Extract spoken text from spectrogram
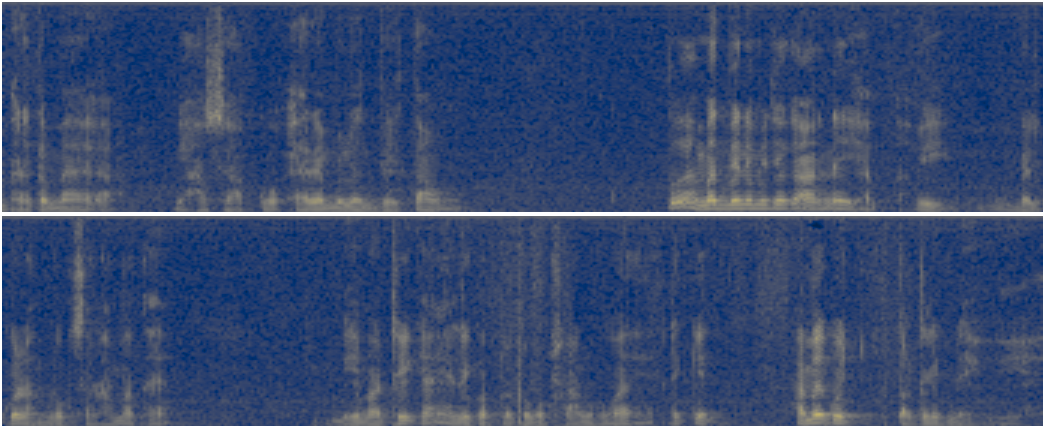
मैंने कहा, मैं यहाँ से आपको एयर एंबुलेंस भेजता हूँ। तो अहमद भाई ने मुझे कहा, नहीं अभी बिल्कुल हम लोग सलामत है। ये बात ठीक है, हेलीकॉप्टर को नुकसान हुआ है, लेकिन हमें कुछ तकलीफ़ नहीं हुई है।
